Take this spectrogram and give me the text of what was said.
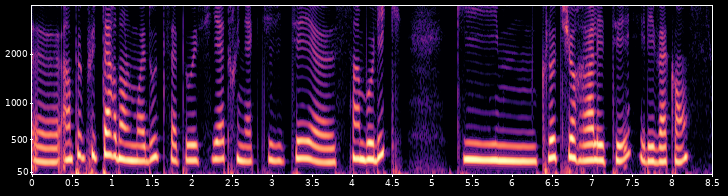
un peu plus tard dans le mois d'août, ça peut aussi être une activité symbolique qui hum, clôturera l'été et les vacances,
